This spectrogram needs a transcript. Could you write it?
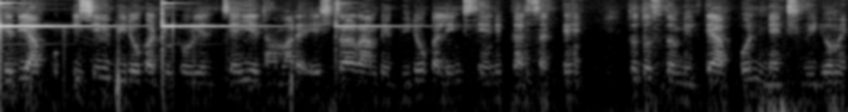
यदि आपको किसी भी वीडियो का ट्यूटोरियल चाहिए तो हमारे इंस्टाग्राम पे वीडियो का लिंक सेंड कर सकते हैं। तो दोस्तों, मिलते हैं आपको नेक्स्ट वीडियो में।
